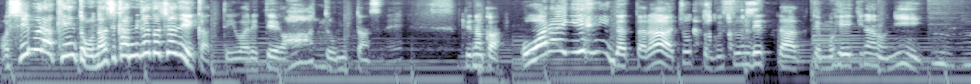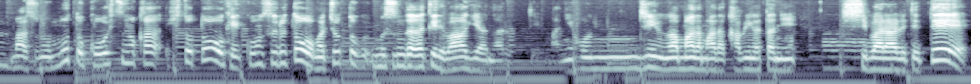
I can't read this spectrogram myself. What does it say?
あ、志村けんと同じ髪型じゃねえかって言われてああって思ったんですね。でなんかお笑い芸人だったらちょっと結んでったっても平気なのに。うんうんまあその元皇室のか人と結婚すると、まあ、ちょっと結んだだけでワーギアになるっていう、まあ、日本人はまだまだ髪型に縛られてて、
